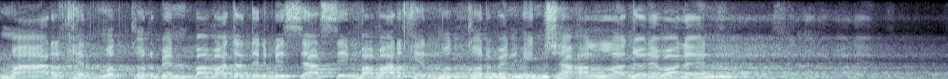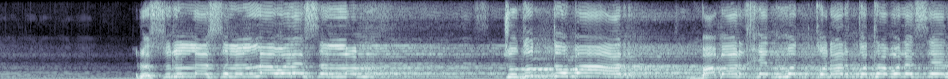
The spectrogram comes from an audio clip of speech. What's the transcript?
মার খেদমত করবেন। বাবা যাদের বেঁচে আছে, বাবার খেদমত করবেন। ইনশা আল্লাহ জোরে বলেন। রসুল্লাহ সাল্লাহ সাল্লাম চতুর্থবার বাবার খেদমত করার কথা বলেছেন।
